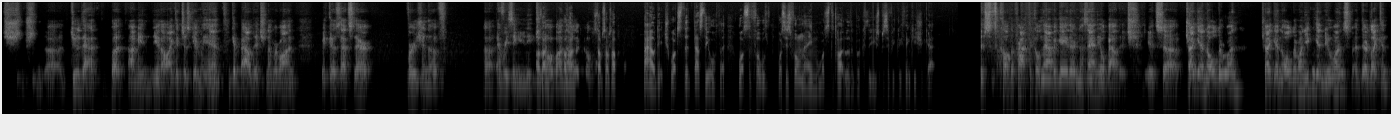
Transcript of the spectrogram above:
sh- sh- uh, do that. But I mean, you know, I could just give them a hint, and get Bowditch number one, because that's their version of uh, everything you need to Hold on, know about hold on. Stop, stop, stop. Bowditch. What's the? That's the author. What's the full? What's his full name, and what's the title of the book that you specifically think he should get? This is called the Practical Navigator, Nathaniel Bowditch. It's uh, try get an older one. Try get an older one. You can get new ones, but they're like in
